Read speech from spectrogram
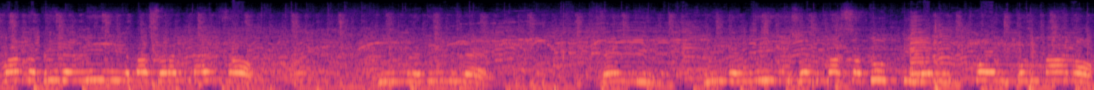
Guarda Crivellini che passa là in mezzo. Incredibile. Senti, Crivellini sorpassa tutti con un colpo di mano.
